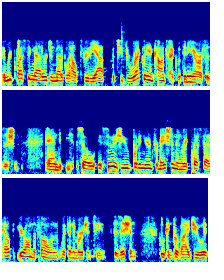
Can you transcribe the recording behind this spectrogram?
And requesting that urgent medical help through the app puts you directly in contact with an ER physician. And so, as soon as you put in your information and request that help, you're on the phone with an emergency physician who can provide you with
